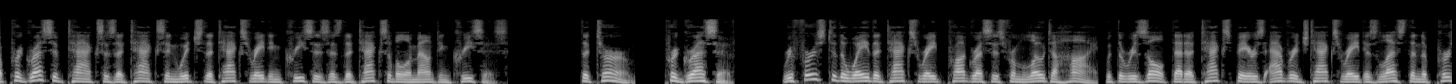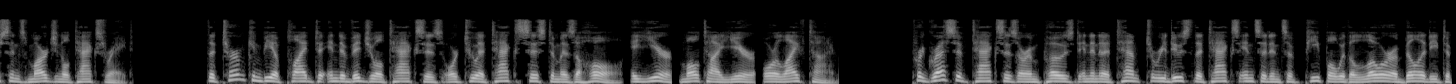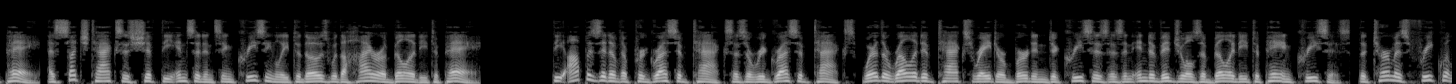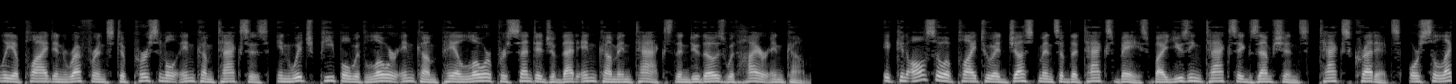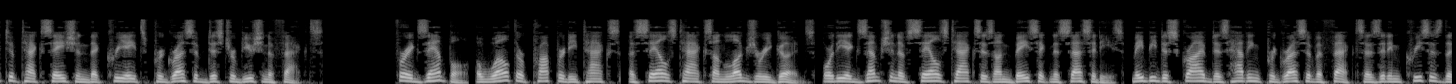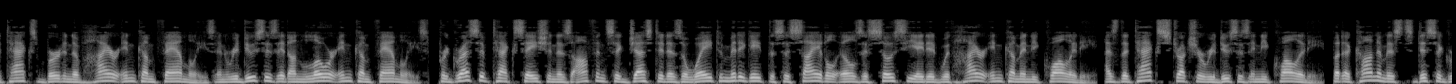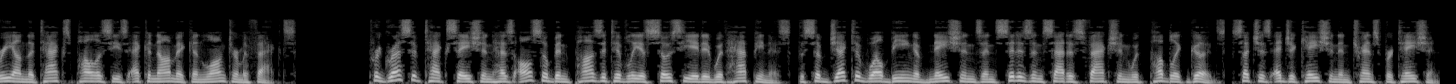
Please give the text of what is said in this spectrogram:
A progressive tax is a tax in which the tax rate increases as the taxable amount increases. The term, progressive, refers to the way the tax rate progresses from low to high, with the result that a taxpayer's average tax rate is less than the person's marginal tax rate. The term can be applied to individual taxes or to a tax system as a whole, a year, multi-year, or lifetime. Progressive taxes are imposed in an attempt to reduce the tax incidence of people with a lower ability to pay, as such taxes shift the incidence increasingly to those with a higher ability to pay. The opposite of a progressive tax is a regressive tax, where the relative tax rate or burden decreases as an individual's ability to pay increases. The term is frequently applied in reference to personal income taxes, in which people with lower income pay a lower percentage of that income in tax than do those with higher income. It can also apply to adjustments of the tax base by using tax exemptions, tax credits, or selective taxation that creates progressive distribution effects. For example, a wealth or property tax, a sales tax on luxury goods, or the exemption of sales taxes on basic necessities, may be described as having progressive effects as it increases the tax burden of higher income families and reduces it on lower income families. Progressive taxation is often suggested as a way to mitigate the societal ills associated with higher income inequality, as the tax structure reduces inequality, but economists disagree on the tax policy's economic and long-term effects. Progressive taxation has also been positively associated with happiness, the subjective well-being of nations and citizen satisfaction with public goods, such as education and transportation.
